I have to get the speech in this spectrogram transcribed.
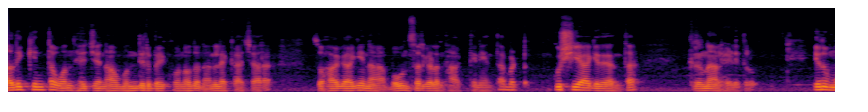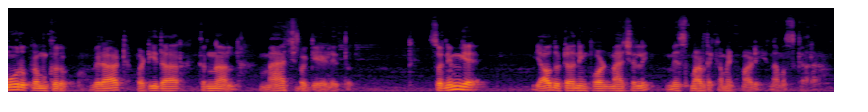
ಅದಕ್ಕಿಂತ ಒಂದು ಹೆಜ್ಜೆ ನಾವು ಮುಂದಿರಬೇಕು ಅನ್ನೋದು ನನ್ನ ಲೆಕ್ಕಾಚಾರ. ಸೊ ಹಾಗಾಗಿ ನಾ ಬೌನ್ಸರ್ಗಳನ್ನು ಹಾಕ್ತೀನಿ ಅಂತ ಬಟ್ ಖುಷಿಯಾಗಿದೆ ಅಂತ ಕೃನಾಲ್ ಹೇಳಿದರು. ಇದು ಮೂರು ಪ್ರಮುಖರು, ವಿರಾಟ್, ಪಟೀದಾರ್ ಕೃನಾಲ್ ಮ್ಯಾಚ್ ಬಗ್ಗೆ ಹೇಳಿದ್ದು. ಸೊ ನಿಮಗೆ ಯಾವುದು ಟರ್ನಿಂಗ್ ಪಾಯಿಂಟ್ ಮ್ಯಾಚಲ್ಲಿ ಮಿಸ್ ಮಾಡದೆ ಕಮೆಂಟ್ ಮಾಡಿ. ನಮಸ್ಕಾರ.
